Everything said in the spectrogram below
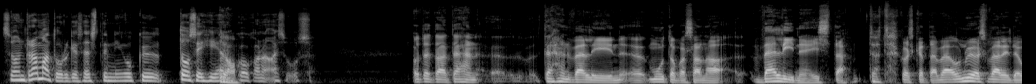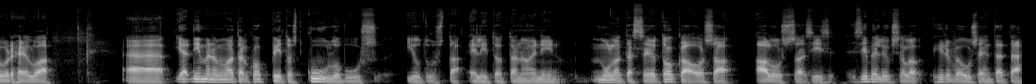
se on dramaturgisesti niin kuin kyllä tosi hieno Joo. Kokonaisuus. Otetaan tähän, äh, tähän väliin muutama sana välineistä, tota, koska tämä on myös välineurheilua. Ja nimenomaan otan koppia tuosta kuuluvuusjutusta. Eli tota noin, niin, mulla on tässä jo toka osa alussa. Siis Sibeliuksella on hirveän usein tätä,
